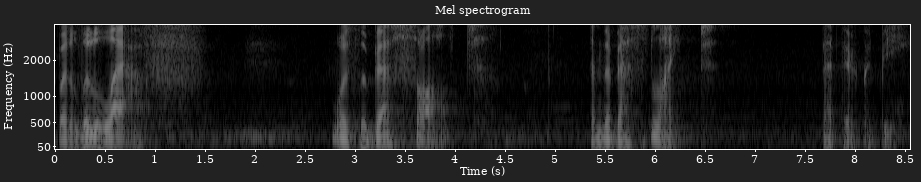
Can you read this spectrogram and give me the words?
but a little laugh was the best salt and the best light that there could be.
